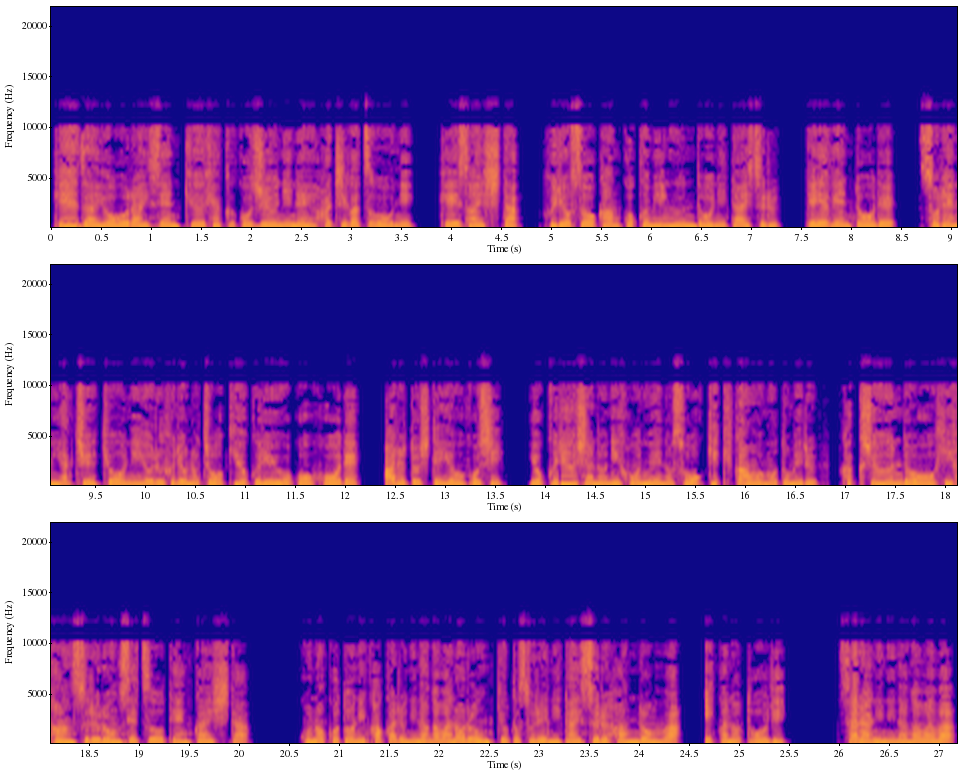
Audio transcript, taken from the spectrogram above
経済往来1952年8月号に掲載した不慮相韓国民運動に対する提言等でソ連や中共による不慮の長期抑留を合法であるとして擁護し、抑留者の日本への早期帰還を求める各種運動を批判する論説を展開した。このことにかかる蜷川の論拠とそれに対する反論は以下の通り。さらに蜷川は、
